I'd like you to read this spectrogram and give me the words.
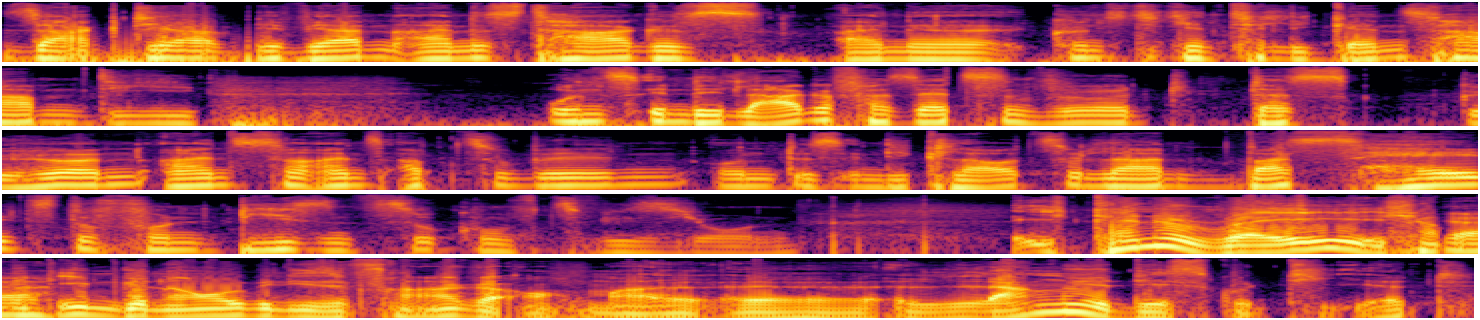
sagt ja, wir werden eines Tages eine künstliche Intelligenz haben, die uns in die Lage versetzen wird, das Gehirn eins zu eins abzubilden und es in die Cloud zu laden. Was hältst du von diesen Zukunftsvisionen? Ich kenne Ray, ich habe ja. mit ihm genau über diese Frage auch mal äh, lange diskutiert.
